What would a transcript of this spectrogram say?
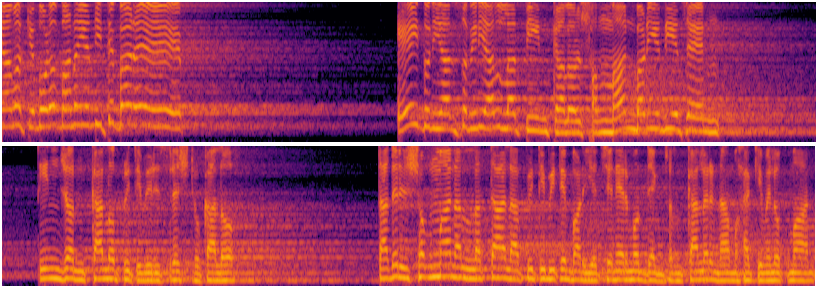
আমাকে বড় বানাইয়া দিতে পারে। এই দুনিয়ার জমিনে আল্লাহ তিন কালোর সম্মান বাড়িয়ে দিয়েছেন। তিনজন কালো, পৃথিবীর শ্রেষ্ঠ কালো। তাদের সম্মান আল্লাহ তাআলা পৃথিবীতে বাড়িয়েছেন। এর মধ্যে একজন কালের নাম হাকিমে লোকমান।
